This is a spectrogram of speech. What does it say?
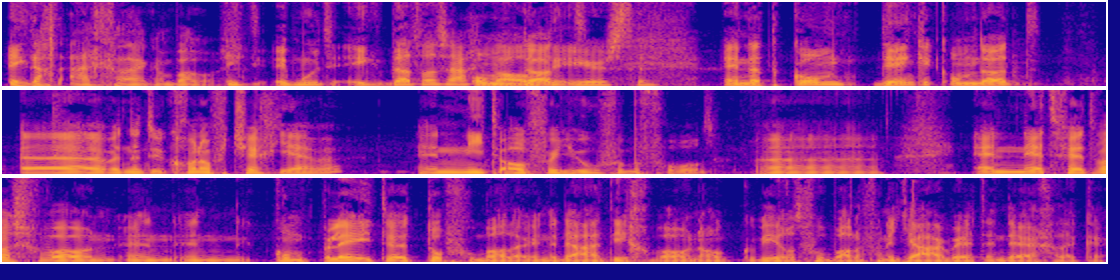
Ik dacht eigenlijk gelijk aan Baros. Ik, ik moet, ik, dat was eigenlijk wel ook de eerste. En dat komt denk ik omdat eh, we het natuurlijk gewoon over Tsjechië hebben. En niet over Juve bijvoorbeeld. Eh, en Netvet was gewoon een, een complete topvoetballer inderdaad. Die gewoon ook wereldvoetballer van het jaar werd en dergelijke.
